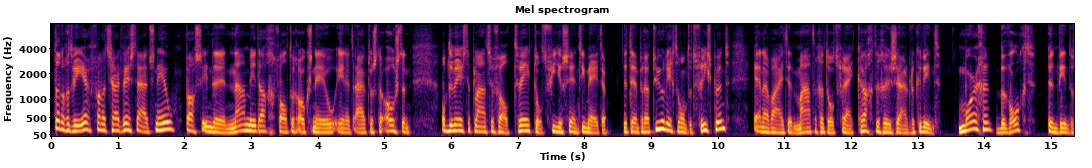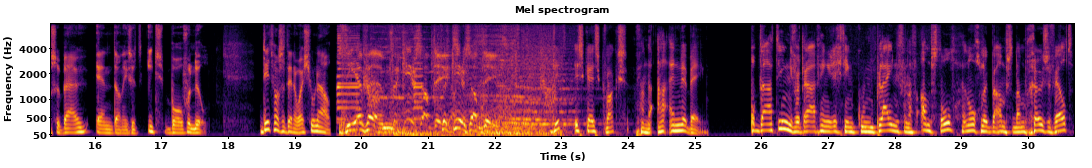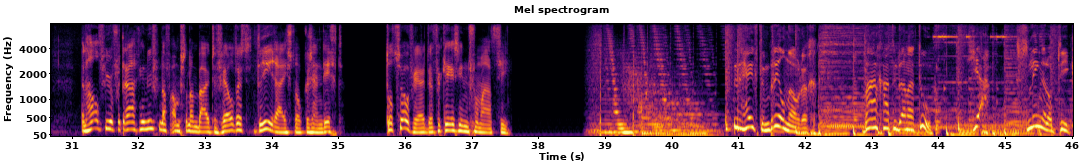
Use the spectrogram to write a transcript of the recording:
Dan nog het weer. Van het zuidwesten uit sneeuw. Pas in de namiddag valt er ook sneeuw in het uiterste oosten. Op de meeste plaatsen valt 2 tot 4 centimeter. De temperatuur ligt rond het vriespunt... en er waait een matige tot vrij krachtige zuidelijke wind. Morgen bewolkt, een winterse bui en dan is het iets boven nul. Dit was het NOS Journaal. ZFM, verkeersupdate. verkeersupdate. Dit is Kees Kwaks van de ANWB. Op de A10 vertraging richting Koenplein vanaf Amstel. Een ongeluk bij Amsterdam-Geuzenveld. Een half uur vertraging nu vanaf Amsterdam Buitenveldert. Drie rijstroken zijn dicht. Tot zover de verkeersinformatie. U heeft een bril nodig. Waar gaat u dan naartoe? Ja, slingeroptiek.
